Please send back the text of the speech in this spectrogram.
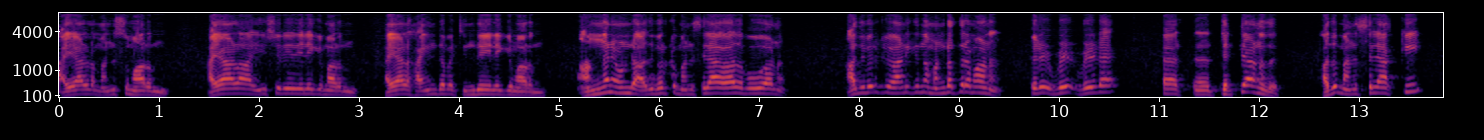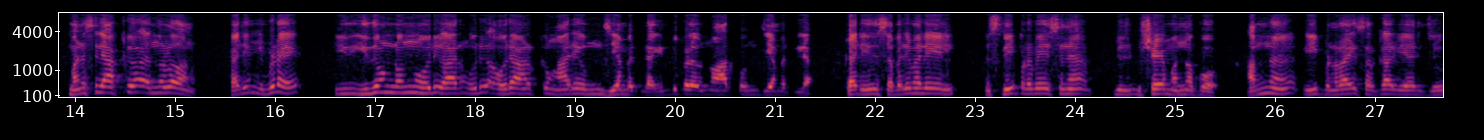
അയാളുടെ മനസ്സ് മാറുന്നു. അയാൾ ആ ഈശ്വരീയതയിലേക്ക് മാറുന്നു. അയാൾ ഹൈന്ദവ ചിന്തയിലേക്ക് മാറുന്നു. അങ്ങനെ ഉണ്ട് അത് ഇവർക്ക് മനസ്സിലാകാതെ പോവുകയാണ്. അത് ഇവർക്ക് കാണിക്കുന്ന മണ്ടത്തരമാണ്. ഇവർ ഇവ- ഇവരുടെ തെറ്റാണിത്. അത് മനസ്സിലാക്കി മനസ്സിലാക്കുക എന്നുള്ളതാണ്. കാര്യം ഇവിടെ ഇതുകൊണ്ടൊന്നും ഒരു കാരണം ഒരു ഒരാൾക്കും ആരെയും ഒന്നും ചെയ്യാൻ പറ്റില്ല. ഹിന്ദുക്കളെ ഒന്നും ആർക്കും ഒന്നും ചെയ്യാൻ പറ്റില്ല. കാര്യം ഇത് ശബരിമലയിൽ സ്ത്രീ പ്രവേശന വിഷയം വന്നപ്പോ അന്ന് ഈ പിണറായി സർക്കാർ വിചാരിച്ചു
